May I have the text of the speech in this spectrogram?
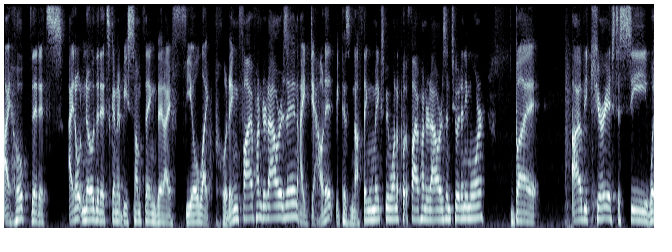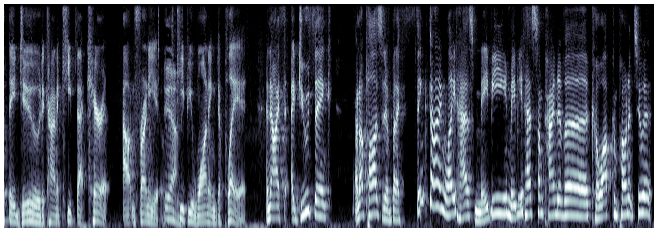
I hope that it's, I don't know that it's going to be something that I feel like putting 500 hours in. I doubt it because nothing makes me want to put 500 hours into it anymore. But I'll be curious to see what they do to kind of keep that carrot out in front of you yeah. to keep you wanting to play it. And now I th- I do think I'm not positive, but I think Dying Light has maybe maybe it has some kind of a co-op component to it.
